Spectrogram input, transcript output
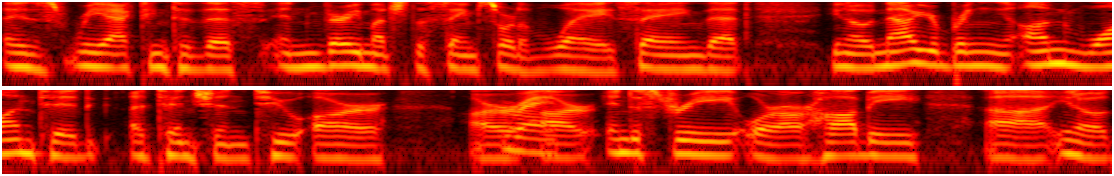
is reacting to this in very much the same sort of way, saying that, you know, now you're bringing unwanted attention to our, our, Right. our industry or our hobby. Uh, you know,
